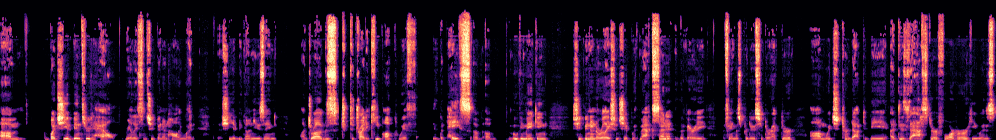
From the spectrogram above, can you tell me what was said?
um, but she had been through hell really since she'd been in Hollywood. She had begun using uh, drugs t- to try to keep up with the pace of, of movie making. She'd been in a relationship with Mack Sennett, the very famous producer director, um, which turned out to be a disaster for her. He was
